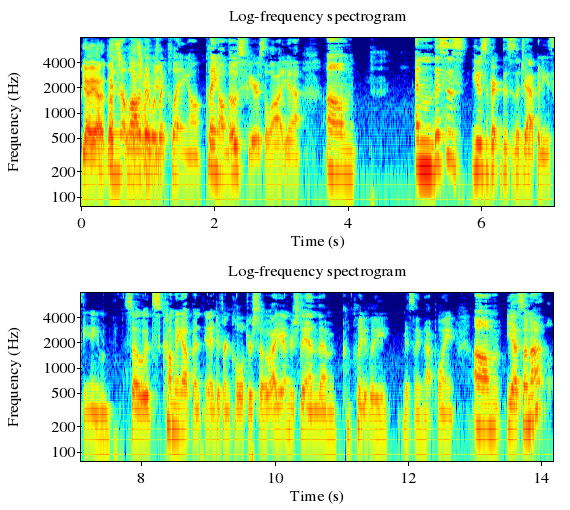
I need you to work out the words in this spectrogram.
Yeah, yeah, that's and a lot that's of it I was like playing on playing on those fears a lot. Yeah. Um, and this is you know, this is a this is a Japanese game, so it's coming up in, in a different culture. So I understand them completely missing that point. Um, yeah, so not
